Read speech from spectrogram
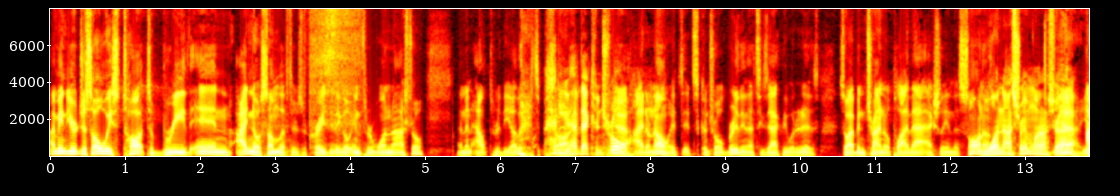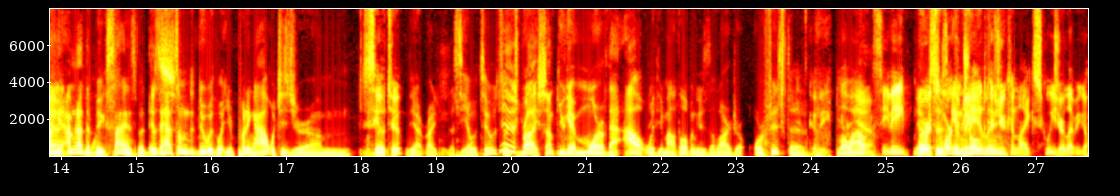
I mean, you're just always taught to breathe in. I know some lifters are crazy. They go in through one nostril, and then out through the other. It's How do you have that control? Yeah, I don't know. It's it's controlled breathing. That's exactly what it is. So I've been trying to apply that actually in the sauna. One nostril in, one nostril yeah, out. yeah. I mean, I'm not the big science, but does it have something to do with what you're putting out, which is your um, CO2. yeah, right, the CO2? yeah, there's you, probably something. you get more of that out with your mouth open because it's a larger orifice to be. blow Yeah. out. CV. Yeah. Or it's more controlled because you can like squeeze your lip. You go.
